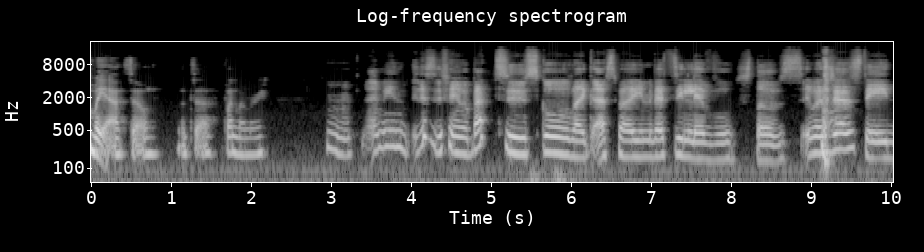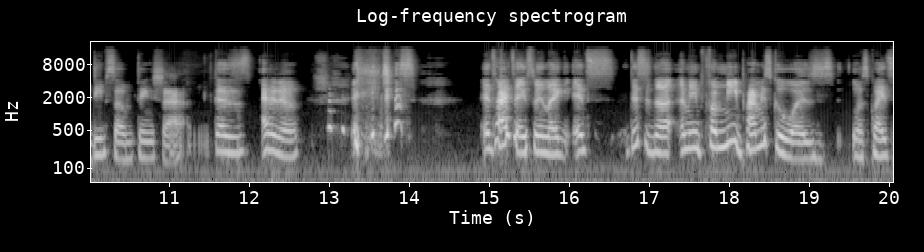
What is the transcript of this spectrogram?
But yeah so it's a fun memory Hmm. I mean, this is the thing. But back to school, like as per university level stuffs, it was just a deep something, shot. Because I don't know, it just it's hard to explain. Like it's this is not. I mean, for me, primary school was was quite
